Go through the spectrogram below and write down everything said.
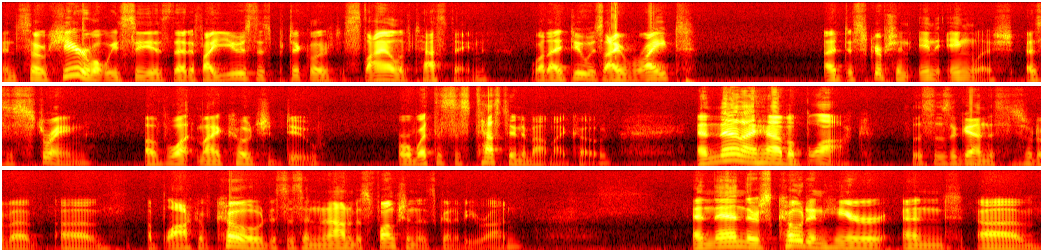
And so here what we see is that if I use this particular style of testing, what I do is I write a description in English as a string of what my code should do, or what this is testing about my code. And then I have a block. So this is, again, this is sort of a, a, a block of code. This is an anonymous function that's going to be run. And then there's code in here, and um,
